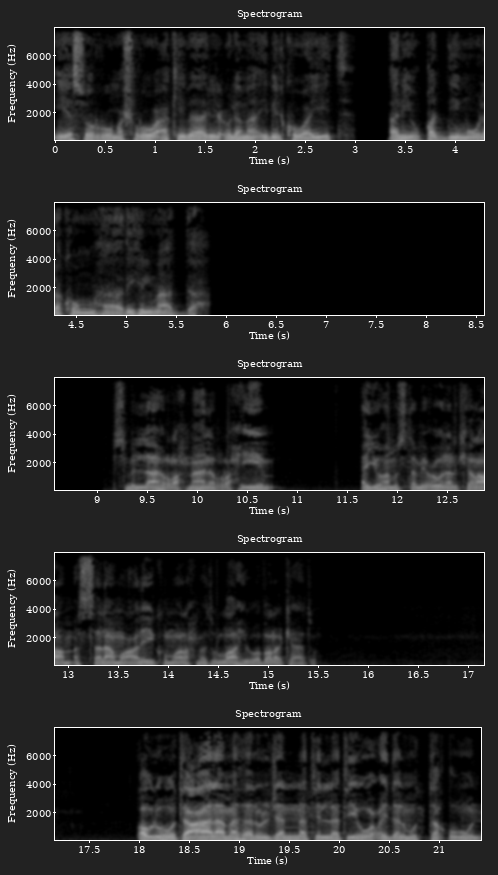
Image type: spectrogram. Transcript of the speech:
يسر مشروع كبار العلماء بالكويت أن يقدم لكم هذه المادة. بسم الله الرحمن الرحيم. أيها المستمعون الكرام السلام عليكم ورحمة الله وبركاته. قوله تعالى مثل الجنة التي وعد المتقون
